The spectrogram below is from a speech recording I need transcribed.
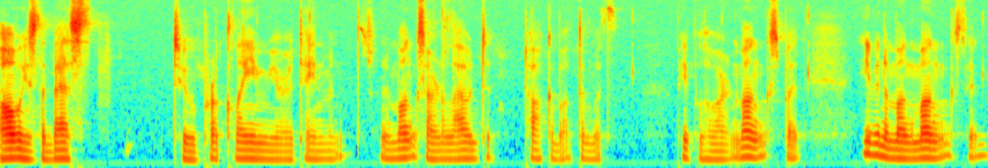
always the best to proclaim your attainments. The monks aren't allowed to talk about them with people who aren't monks, but even among monks, it,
